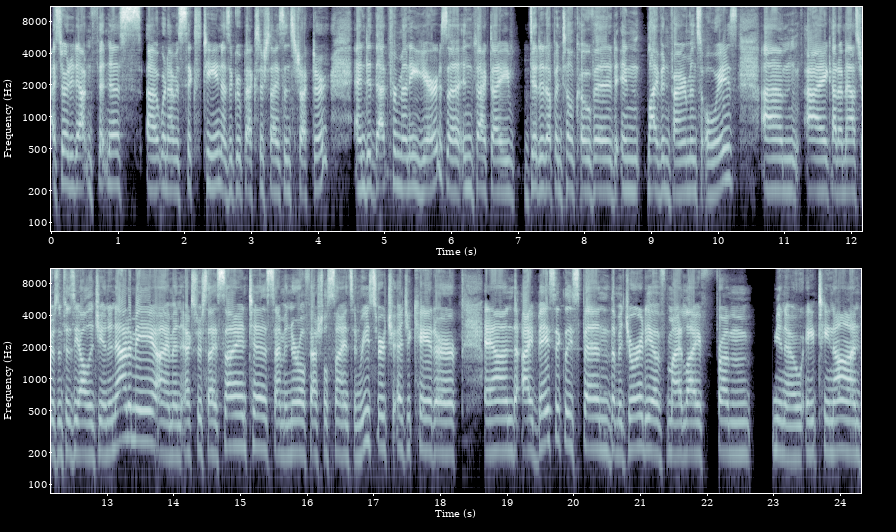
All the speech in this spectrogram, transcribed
I started out in fitness uh, when I was 16 as a group exercise instructor and did that for many years. Uh, in fact, I did it up until COVID in live environments always. Um, I got a master's in physiology and anatomy. I'm an exercise scientist. I'm a neurofascial science and research educator. And I basically spend the majority of my life from you know 18 on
